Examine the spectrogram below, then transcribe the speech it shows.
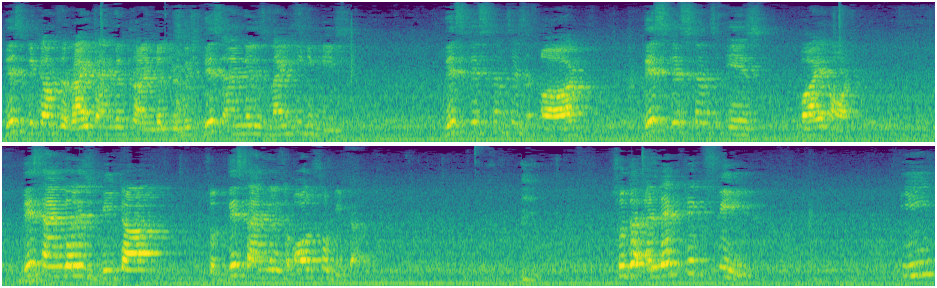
This becomes a right angle triangle in which this angle is 90 degrees. This distance is r. This distance is y naught. This angle is beta so this angle is also beta. So the electric field E,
